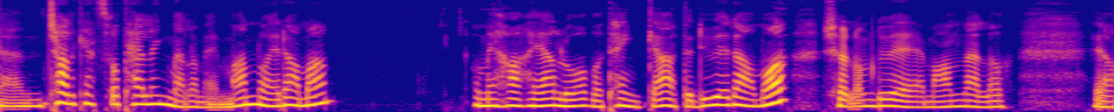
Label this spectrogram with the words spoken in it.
en kjærlighetsfortelling mellom en mann og ei dame. Og vi har her lov å tenke at du er dama, selv om du er mann eller, ja,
